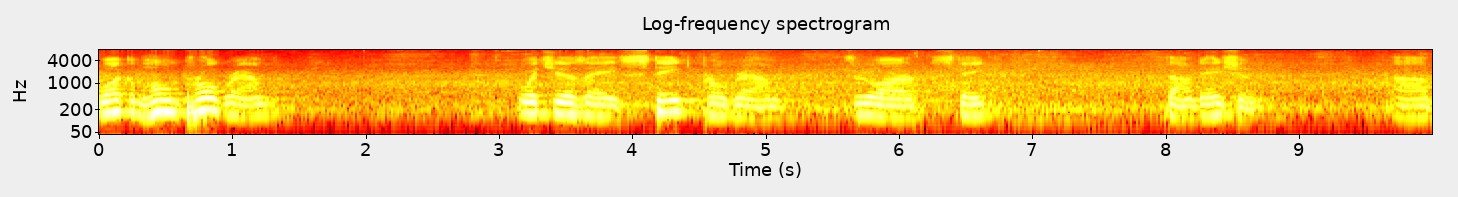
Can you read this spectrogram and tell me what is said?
Welcome Home program, which is a state program through our state foundation. Uh,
